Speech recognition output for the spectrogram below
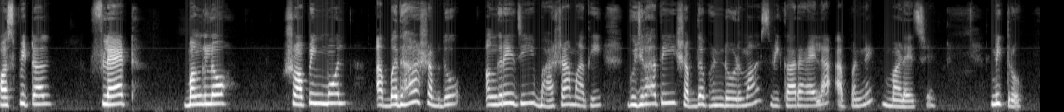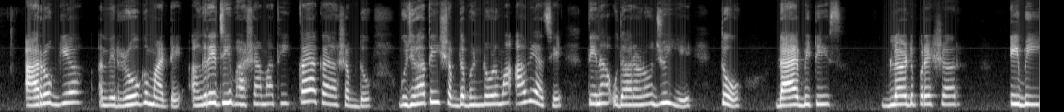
hospital, flat, bungalow, shopping mall, આ બધા શબ્દો અંગ્રેજી ભાષામાંથી ગુજરાતી શબ્દભંડોળમાં સ્વીકારાયેલા આપણને મળે છે. મિત્રો, આરોગ્ય અને રોગ માટે અંગ્રેજી ભાષામાંથી કયા કયા શબ્દો ગુજરાતી શબ્દ ભંડોળમાં આવ્યા છે તેના ઉદાહરણો જોઈએ તો diabetes, blood pressure, TB,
